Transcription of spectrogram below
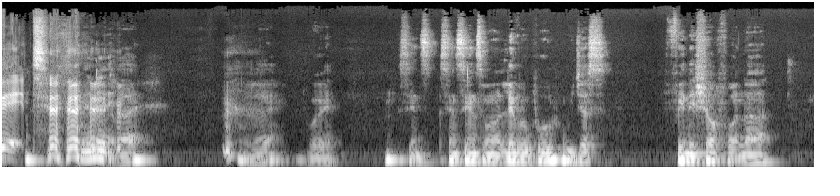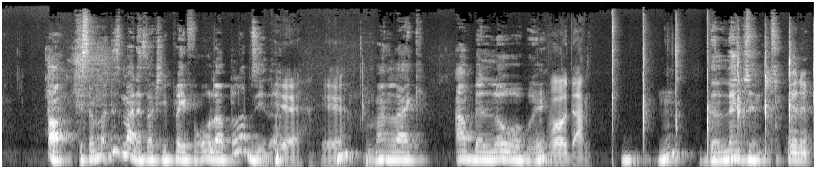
it. innit? Hello. Hello. Boy. Since since since we're on Liverpool, we just finish off on uh Oh, it's a, this man has actually played for all our clubs, you know. yeah, yeah. A man like Arbeloa, boy, Well done. The legend. innit?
